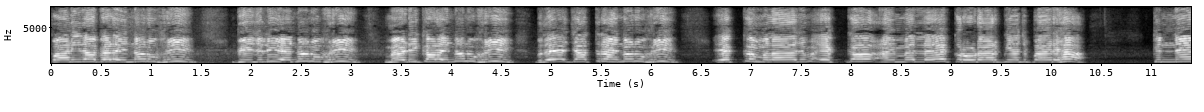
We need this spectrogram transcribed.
ਪਾਣੀ ਦਾ ਬਿੱਲ ਇਹਨਾਂ ਨੂੰ ਫ੍ਰੀ ਬਿਜਲੀ ਇਹਨਾਂ ਨੂੰ ਫ੍ਰੀ ਮੈਡੀਕਲ ਇਹਨਾਂ ਨੂੰ ਫ੍ਰੀ ਵਿਦੇਸ਼ ਯਾਤਰਾ ਇਹਨਾਂ ਨੂੰ ਫ੍ਰੀ ਇੱਕ ਮੁਲਾਜ਼ਮ, ਇੱਕ ਐਮਐਲਏ ਕਰੋੜਾਂ ਰੁਪਈਆ ਚ ਪੈ ਰਿਹਾ। ਕਿੰਨੇ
